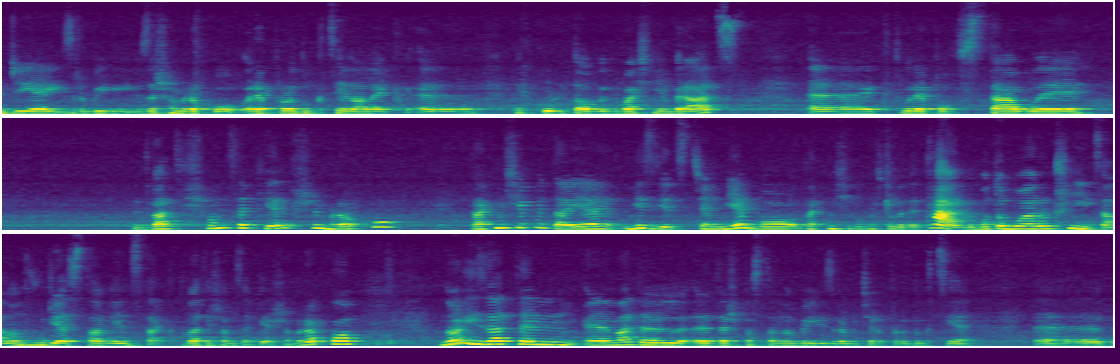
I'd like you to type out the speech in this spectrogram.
MGA zrobili w zeszłym roku reprodukcję lalek e, tych kultowych właśnie Bratz, e, które powstały w 2001 roku. Tak mi się wydaje, nie zjedzcie mnie, bo tak mi się po prostu wydaje. Tak, bo to była rocznica, no 20, więc tak, w 2001 roku. No i za tym e, Mattel e, też postanowili zrobić reprodukcję e,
